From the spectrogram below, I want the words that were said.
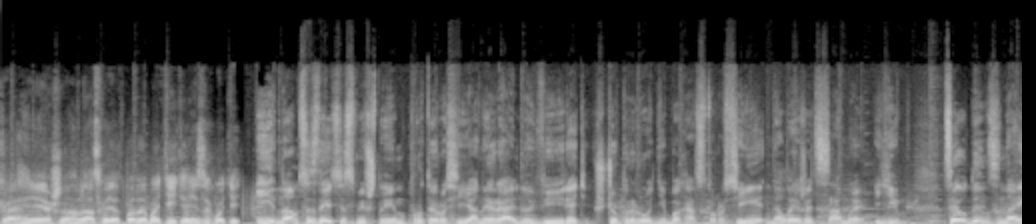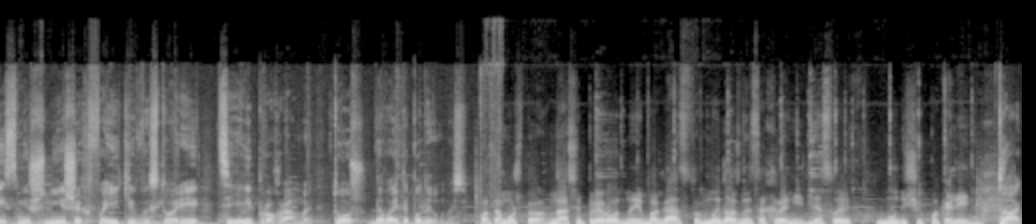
Конечно, нас хотят поработить, а не захватить. І нам це здається смішним, проте росіяни реально вірять, що природні багатства Росії належать саме їм. Це один з найсмішніших фейків в історії цієї програми. Тож давайте подивимось. Потому что наши природные богатства мы должны сохранить для своих будущих поколений. Так,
